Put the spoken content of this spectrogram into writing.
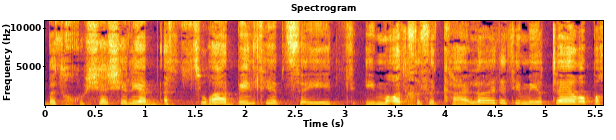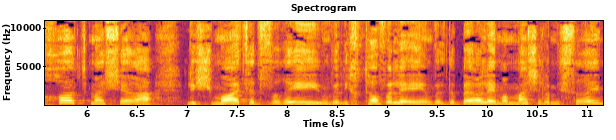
בתחושה שלי הצורה הבלתי אמצעית היא מאוד חזקה. לא יודעת אם היא יותר או פחות מאשר לשמוע את הדברים ולכתוב עליהם ולדבר עליהם ממש על המסרים,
